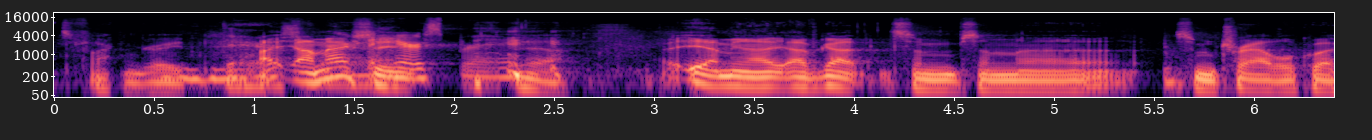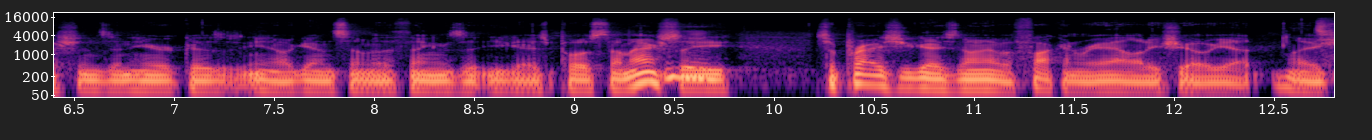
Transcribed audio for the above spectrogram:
It's fucking great. The I, I'm actually The hairspray. Yeah, yeah. I mean, I, I've got some some uh, some travel questions in here because you know, again, some of the things that you guys post. I'm actually Mm-hmm. Surprised you guys don't have a fucking reality show yet. Like, Dude,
